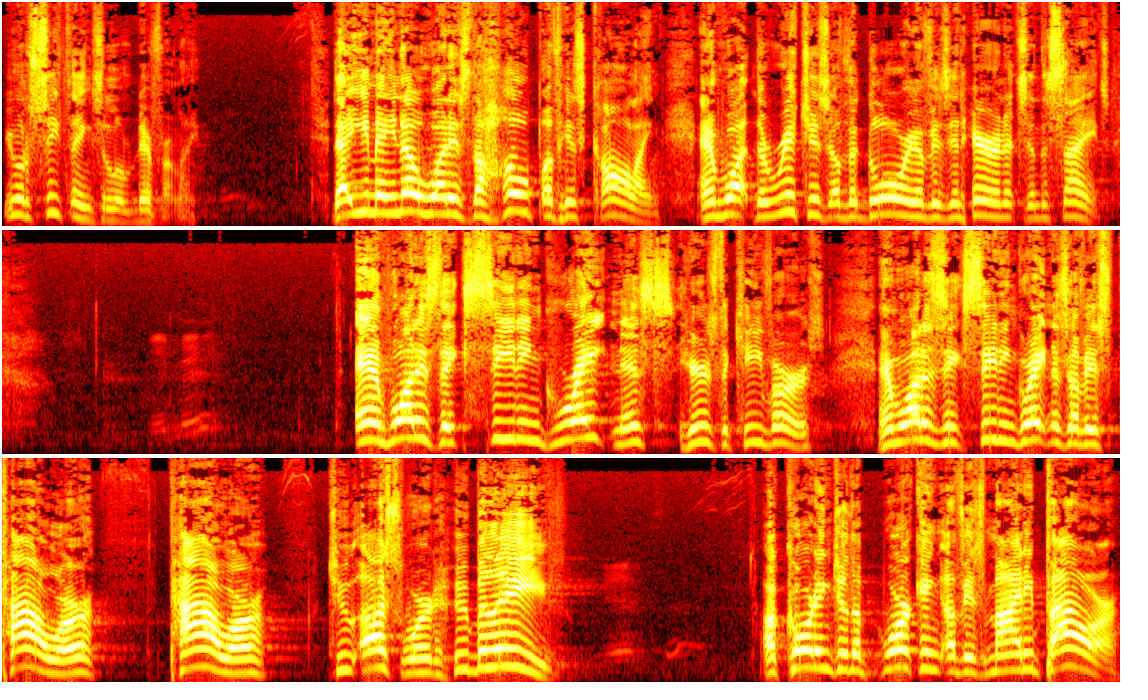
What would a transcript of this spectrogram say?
you're going to see things a little differently. That you may know what is the hope of his calling and what the riches of the glory of his inheritance in the saints. And what is the exceeding greatness? Here's the key verse. And what is the exceeding greatness of his power? Power to usward who believe, according to the working of his mighty power,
